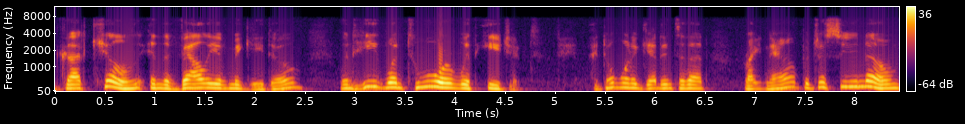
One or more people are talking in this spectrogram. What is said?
got killed in the valley of Megiddo when he went to war with Egypt. I don't want to get into that right now, but just so you know,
